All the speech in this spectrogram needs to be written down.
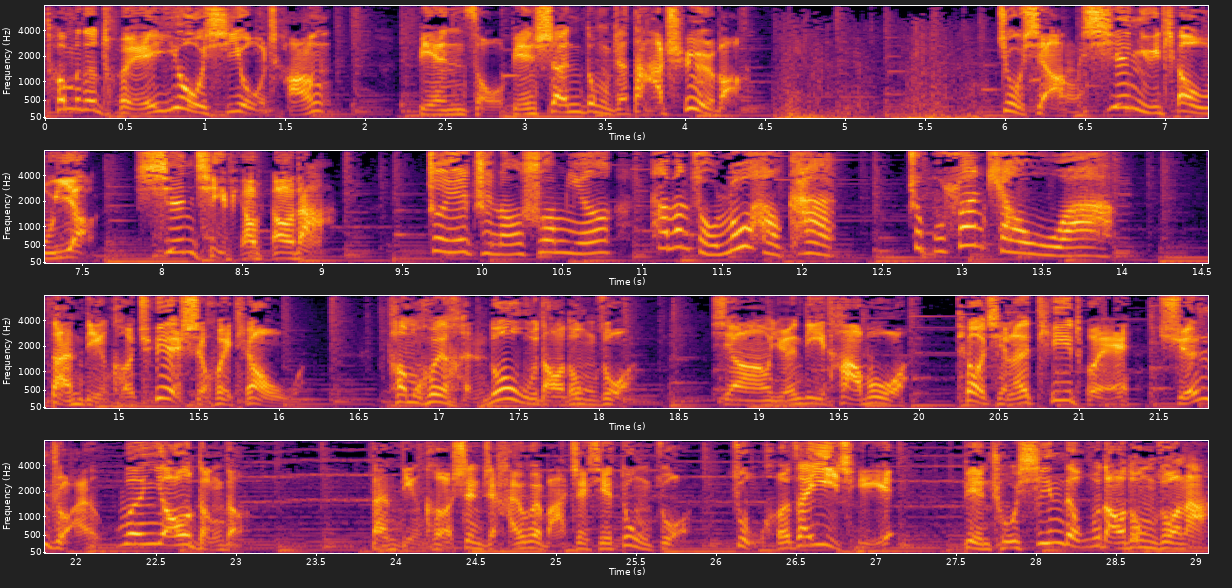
它们的腿又细又长，边走边扇动着大翅膀，就像仙女跳舞一样，仙气飘飘的。这也只能说明他们走路好看，这不算跳舞啊。丹顶鹤确实会跳舞，他们会很多舞蹈动作，像原地踏步、跳起来踢腿、旋转、弯腰等等。丹顶鹤甚至还会把这些动作组合在一起，变出新的舞蹈动作呢。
